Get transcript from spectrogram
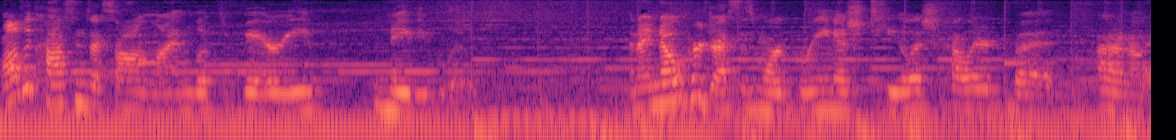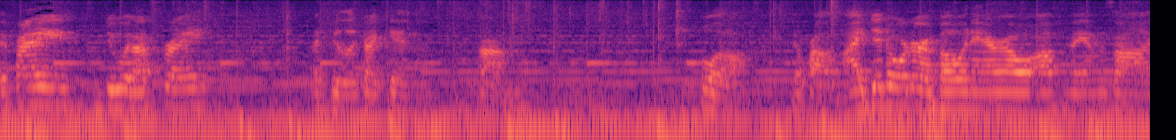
all the costumes I saw online looked very navy blue. And I know her dress is more greenish, tealish colored, but I don't know. If I do it up right, I feel like I can um, pull it off. No problem. I did order a bow and arrow off of Amazon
